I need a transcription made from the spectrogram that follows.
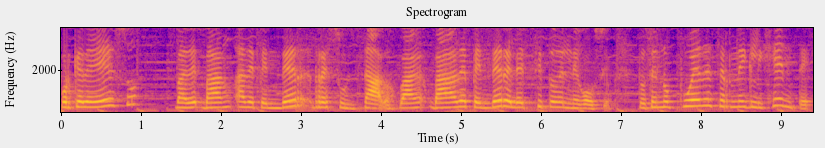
porque de eso van a depender resultados, va, va a depender el éxito del negocio. Entonces no puede ser negligente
